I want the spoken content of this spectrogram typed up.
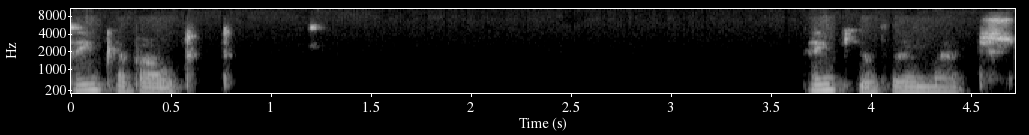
Think about it. Thank you very much.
